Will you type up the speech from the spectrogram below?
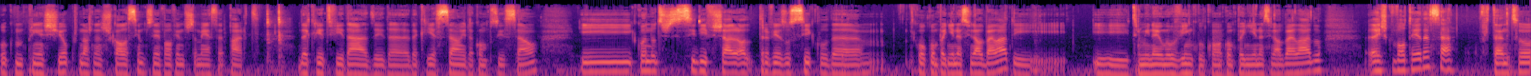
o que me preencheu, porque nós na escola sempre desenvolvemos também essa parte da criatividade e da, da criação e da composição. E quando eu decidi fechar outra vez o ciclo da, com a Companhia Nacional de Bailado e, e terminei o meu vínculo com a Companhia Nacional de Bailado, eis que voltei a dançar. Portanto,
